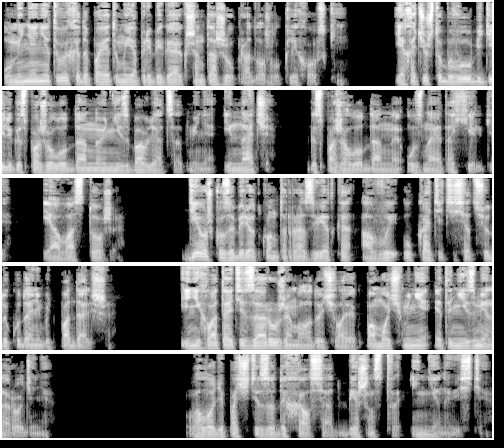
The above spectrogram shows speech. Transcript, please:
«У меня нет выхода, поэтому я прибегаю к шантажу», — продолжил Клиховский. «Я хочу, чтобы вы убедили госпожу Луданную не избавляться от меня, иначе госпожа Луданная узнает о Хельге, и о вас тоже. Девушку заберет контрразведка, а вы укатитесь отсюда куда-нибудь подальше. И не хватайтесь за оружие, молодой человек, помочь мне — это не измена родине». Володя почти задыхался от бешенства и ненависти.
